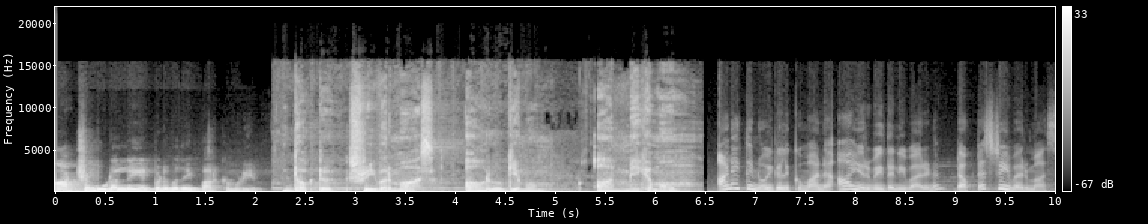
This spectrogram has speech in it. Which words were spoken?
மாற்றம் உடல்ல ஏற்படுவதை பார்க்க முடியும். டாக்டர் ஸ்ரீவர்மாஸ் ஆரோக்கியமும் ஆன்மீகமும். அனைத்து நோய்களுக்குமான ஆயுர்வேத நிவாரணம் டாக்டர் ஸ்ரீவர்மாஸ்.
